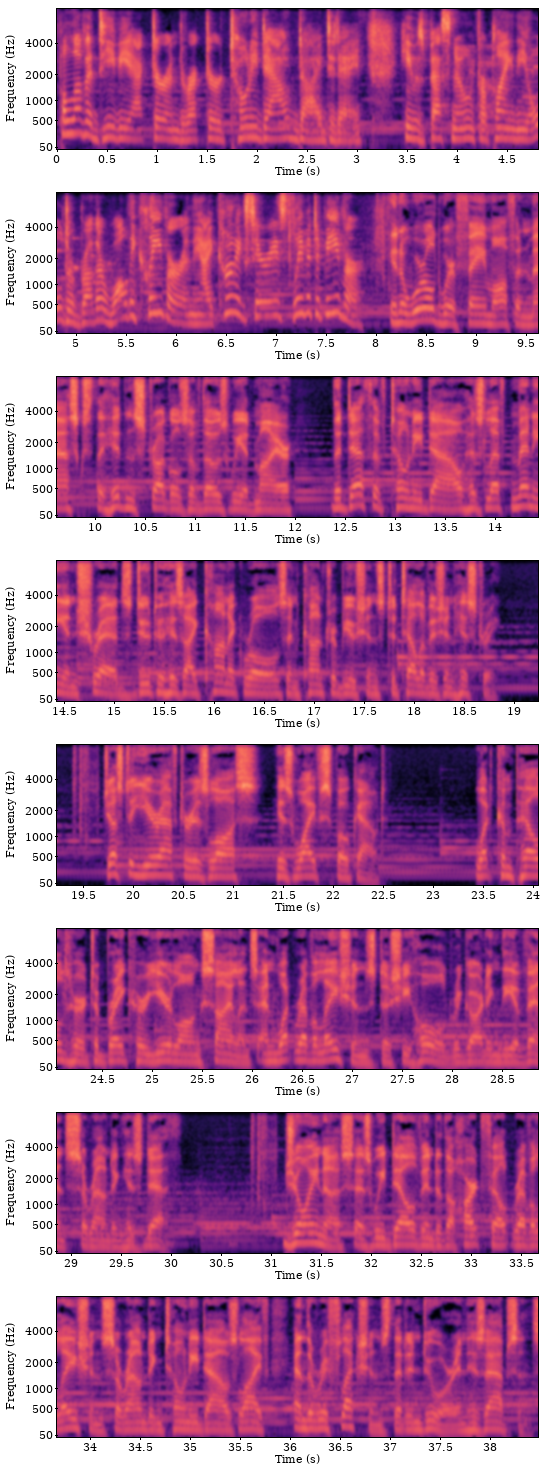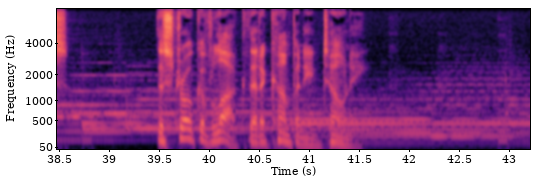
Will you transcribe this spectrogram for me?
Beloved TV actor and director Tony Dow died today. He was best known for playing the older brother Wally Cleaver in the iconic series Leave It to Beaver. In a world where fame often masks the hidden struggles of those we admire, the death of Tony Dow has left many in shreds due to his iconic roles and contributions to television history. Just a year after his loss, his wife spoke out. What compelled her to break her year-long silence and what revelations does she hold regarding the events surrounding his death? Join us as we delve into the heartfelt revelations surrounding Tony Dow's life and the reflections that endure in his absence. The stroke of luck that accompanied Tony.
